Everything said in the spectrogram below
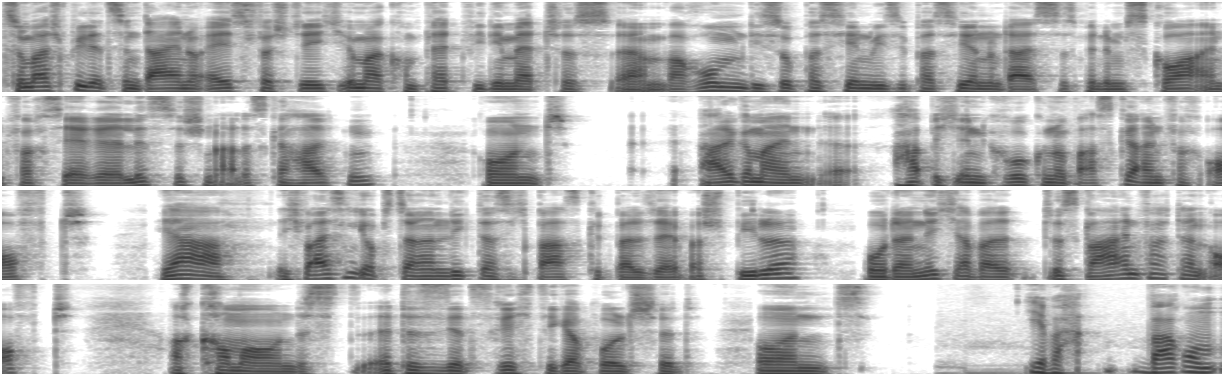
Zum Beispiel jetzt in Dino Ace verstehe ich immer komplett, wie die Matches, ähm, warum die so passieren, wie sie passieren. Und da ist es mit dem Score einfach sehr realistisch und alles gehalten. Und allgemein äh, habe ich in Kuroko no Basket einfach oft, ja, ich weiß nicht, ob es daran liegt, dass ich Basketball selber spiele oder nicht, aber das war einfach dann oft, ach come on, das, das ist jetzt richtiger Bullshit. Und ja, aber warum,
